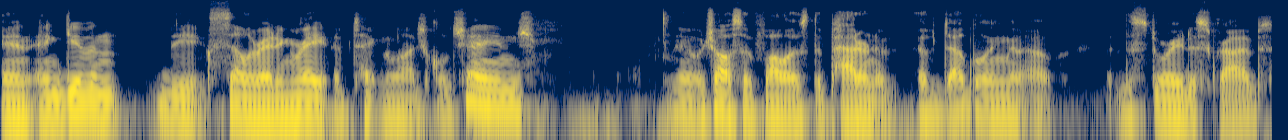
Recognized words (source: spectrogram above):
And and given the accelerating rate of technological change, you know, which also follows the pattern of, of doubling that I, the story describes,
